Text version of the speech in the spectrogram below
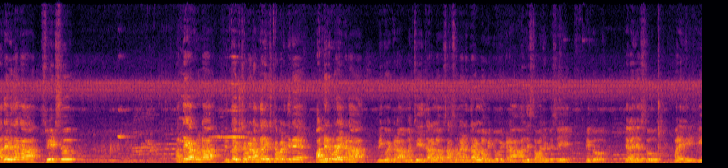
అదేవిధంగా స్వీట్స్ అంతేకాకుండా ఎంతో ఇష్టమైన అందరూ ఇష్టపడి తినే పన్నీర్ కూడా ఇక్కడ మీకు ఇక్కడ మంచి ధరలో సరసమైన ధరల్లో మీకు ఇక్కడ అందిస్తామని చెప్పేసి మీకు తెలియజేస్తూ మరి ఈ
